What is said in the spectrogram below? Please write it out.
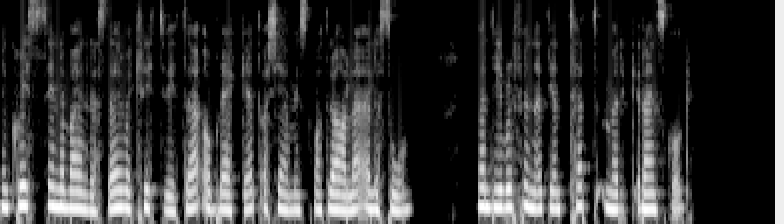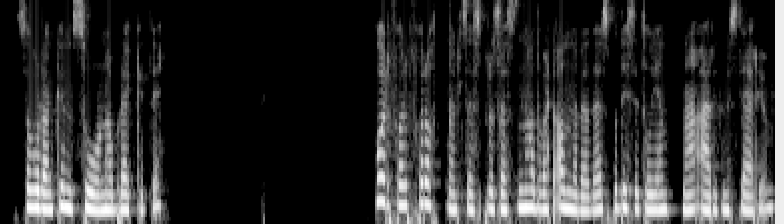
men Chris sine beinrester var kritthvite og bleket av kjemisk materiale eller solen, men de ble funnet i en tett, mørk regnskog. Så hvordan kunne solen ha bleket de? Hvorfor forråtnelsesprosessen hadde vært annerledes på disse to jentene, er et mysterium.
